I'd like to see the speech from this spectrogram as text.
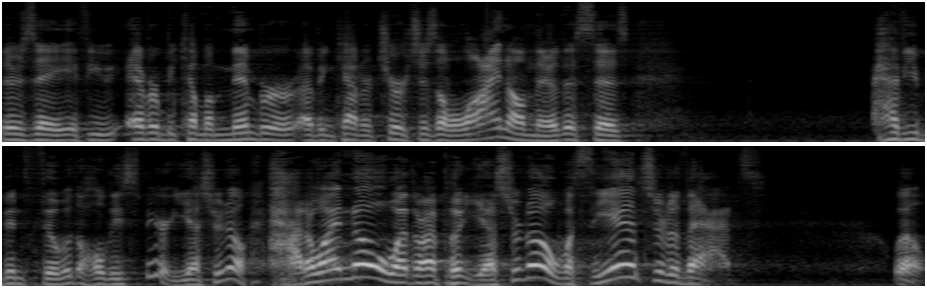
there's a, if you ever become a member of Encounter Church, there's a line on there that says, Have you been filled with the Holy Spirit? Yes or no? How do I know whether I put yes or no? What's the answer to that? Well,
